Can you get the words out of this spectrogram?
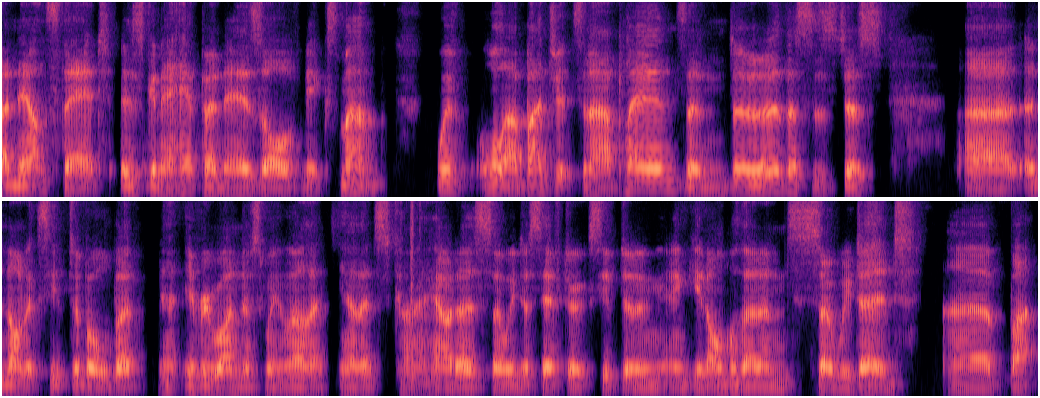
announce that is going to happen as of next month with all our budgets and our plans. And uh, this is just uh, not acceptable. But everyone just went, well, that, you know, that's kind of how it is. So we just have to accept it and, and get on with it. And so we did. Uh, but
